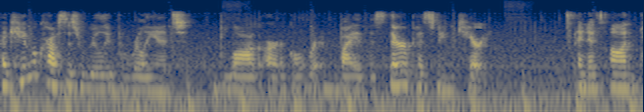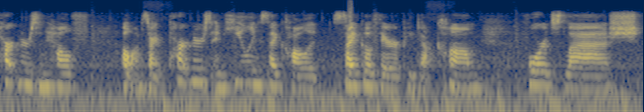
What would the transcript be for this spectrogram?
I came across this really brilliant blog article written by this therapist named Carrie, and it's on Partners in Health. Oh, I'm sorry, Partners in Healing Psychology Psychotherapy.com forward slash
